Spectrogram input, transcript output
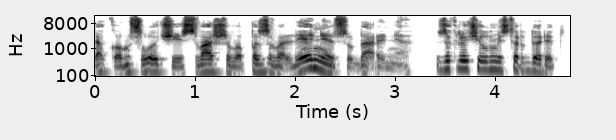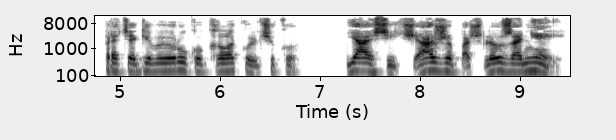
таком случае, с вашего позволения, сударыня, — заключил мистер Дорит, протягивая руку к колокольчику, — я сейчас же пошлю за ней.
